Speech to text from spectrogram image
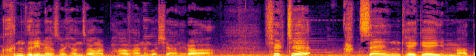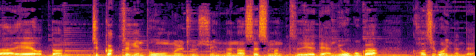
큰 그림에서 현상을 파악하는 것이 아니라 실제 학생 개개인마다의 어떤 즉각적인 도움을 줄 수 있는 어세스먼트에 대한 요구가 커지고 있는데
